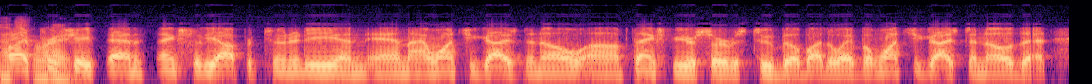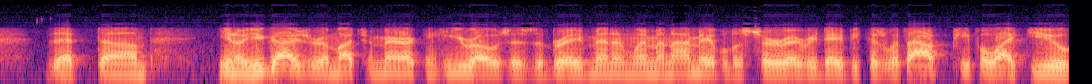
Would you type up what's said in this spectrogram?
Well, I appreciate right. that, and thanks for the opportunity. And and I want you guys to know. Uh, thanks for your service too, Bill. By the way, but want you guys to know that that um, you know you guys are as much American heroes as the brave men and women I'm able to serve every day. Because without people like you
